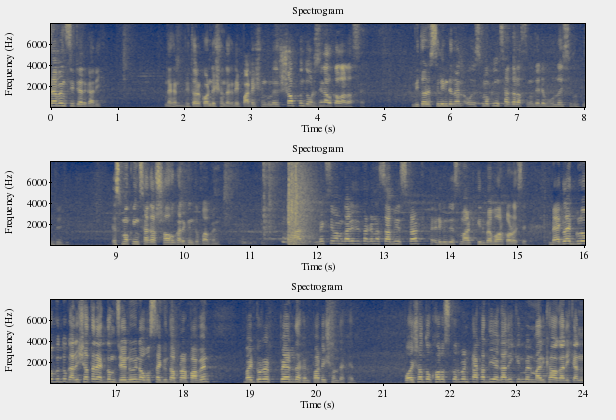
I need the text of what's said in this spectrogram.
সেভেন সিটের গাড়ি। দেখেন ভিতরে কন্ডিশন দেখেন, এই পার্টিশনগুলো সব কিন্তু অরিজিনাল কালার আছে। ভিতরে সিলিংটা দেন, ও স্মোকিং সাকার আছে কিন্তু, এটা ভুল হয়েছে কিন্তু স্মোকিং সাকার সহকারে কিন্তু পাবেন। আর ম্যাক্সিমাম গাড়িতে থাকে না, চাবি স্টার্ট এটা কিন্তু স্মার্ট কিট ব্যবহার করা হয়েছে। ব্যাকলাইটগুলোও কিন্তু গাড়ির সাথে একদম জেনুইন অবস্থায় কিন্তু আপনারা পাবেন। বাই ডোরের প্যাড দেখেন পার্টিশন দেখেন। পয়সা তো খরচ করবেন টাকা দিয়ে গাড়ি কিনবেন মারি খাওয়া গাড়ি কেন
